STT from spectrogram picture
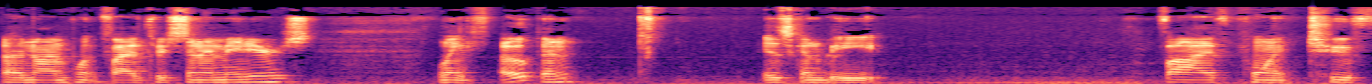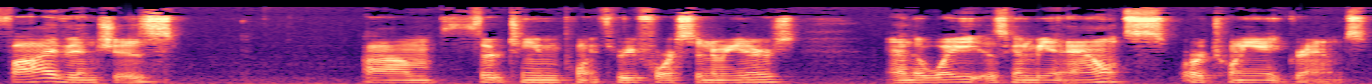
uh, 9.53 centimeters. Length open is going to be 5.25 inches, um, 13.34 centimeters and the weight is going to be an ounce or 28 grams.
